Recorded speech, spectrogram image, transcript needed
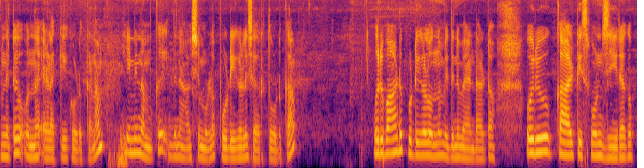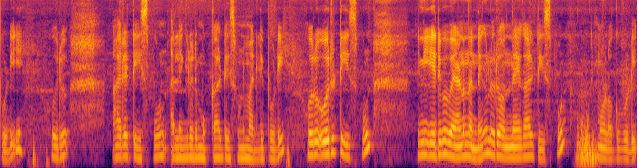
എന്നിട്ട് ഒന്ന് ഇളക്കി കൊടുക്കണം. ഇനി നമുക്ക് ഇതിനാവശ്യമുള്ള പൊടികൾ ചേർത്ത് കൊടുക്കാം. ഒരുപാട് പൊടികളൊന്നും ഇതിന് വേണ്ട കേട്ടോ. ഒരു കാൽ ടീസ്പൂൺ ജീരകപ്പൊടി ഒരു അര ടീസ്പൂൺ അല്ലെങ്കിൽ ഒരു മുക്കാൽ ടീസ്പൂൺ മല്ലിപ്പൊടി ഒരു ഒരു ടീസ്പൂൺ ഇനി എരിവ് വേണമെന്നുണ്ടെങ്കിൽ ഒരു ഒന്നേകാൽ ടീസ്പൂൺ മുളക് പൊടി.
